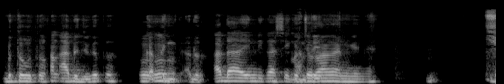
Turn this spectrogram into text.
Betul betul kan ada juga tuh. Kating, aduh. ada indikasi Nanti. kecurangan kayaknya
